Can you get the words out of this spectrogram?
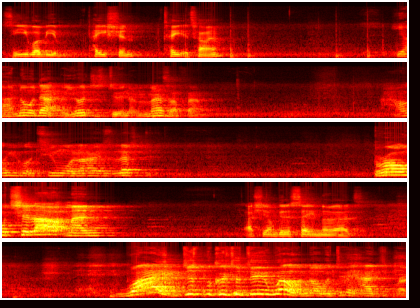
See, you gotta be patient. Take your time. Yeah, I know that, but you're just doing a mazza, fam. How you got two more lives left? Bro, chill out, man. Actually, I'm gonna say no ads. Why? Just because you're doing well? No, we're doing ads, bro.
